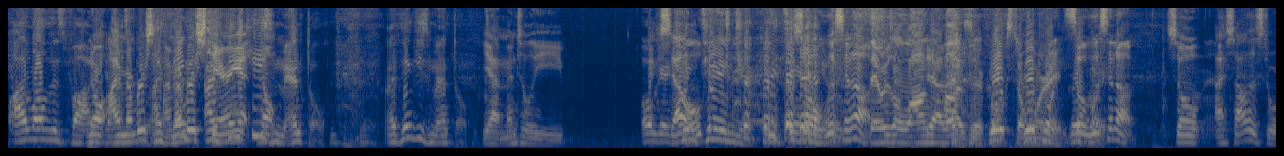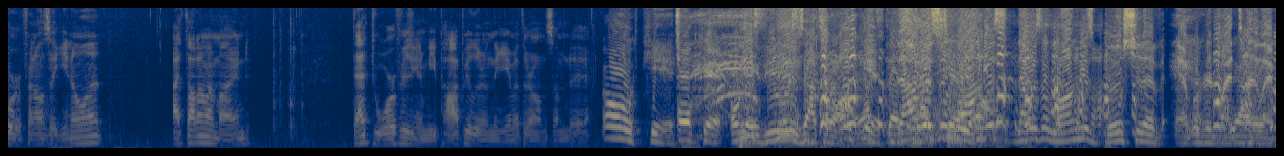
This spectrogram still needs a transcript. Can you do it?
No. I love this podcast. No, I remember. I, I think, remember staring I think at. he's no, mental. I think he's mental. yeah, mentally. Okay, excelled. continue. continue. So listen up. There was a long Yeah, pause there, great- folks. Don't worry. point. So point. listen up. So I saw this dwarf and I was like, you know what? I thought in my mind, that dwarf is gonna be popular in the Game of Thrones someday. Okay. Okay, okay, viewers, that's a lot. Okay, That's, that's, That was that's the true. longest. That was the longest bullshit I've ever heard in my entire life.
